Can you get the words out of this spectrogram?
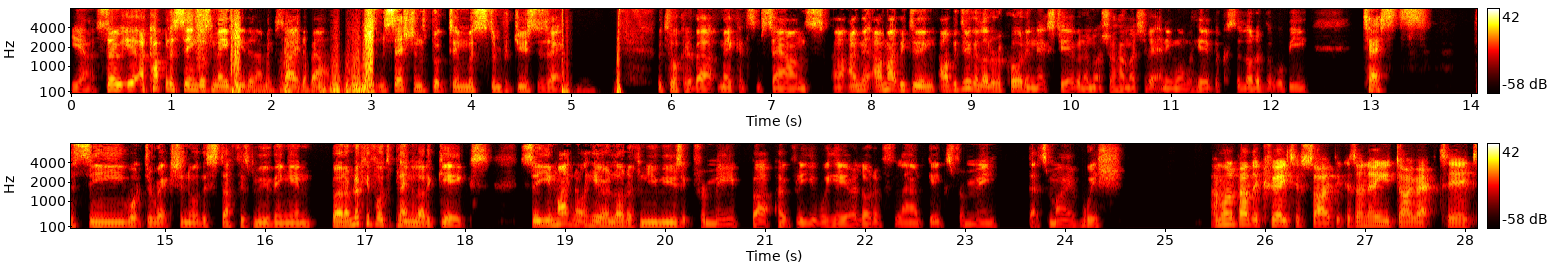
yeah. So a couple of singles maybe that i'm excited about. Some sessions booked in with some producers we're talking about making some sounds. Uh, i i might be doing i'll be doing a lot of recording next year but i'm not sure how much of it anyone will hear because a lot of it will be tests to see what direction all this stuff is moving in. But i'm looking forward to playing a lot of gigs. So you might not hear a lot of new music from me but hopefully you will hear a lot of loud gigs from me. That's my wish and what about the creative side? Because I know you directed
